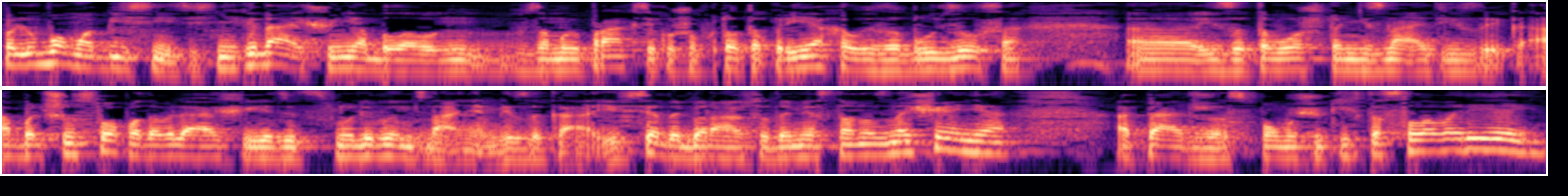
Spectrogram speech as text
по-любому объяснитесь. Никогда еще не было за мою практику, чтобы кто-то приехал и заблудился из-за того, что не знает язык. А большинство подавляющее едет с нулевым знанием языка. И все добираются до места назначения, опять же, с помощью каких-то словарей,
